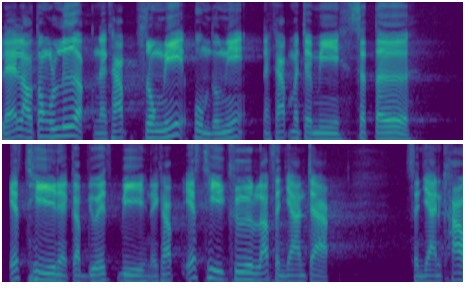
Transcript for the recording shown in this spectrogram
และเราต้องเลือกนะครับ ตรงนี้ปุ่มตรงนี้นะครับ มันจะมีสเตอร์ ST เนี่ยกับ USB นะครับ ST คือรับสัญญาณจากสัญญาณเข้า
